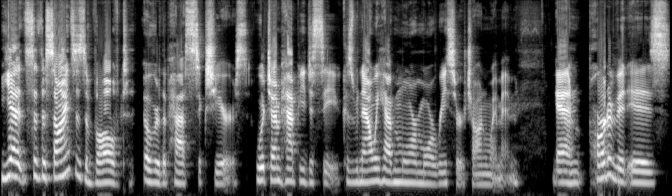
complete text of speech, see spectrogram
yeah, so the science has evolved over the past six years, which I'm happy to see because now we have more and more research on women. Yeah. And part of it is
